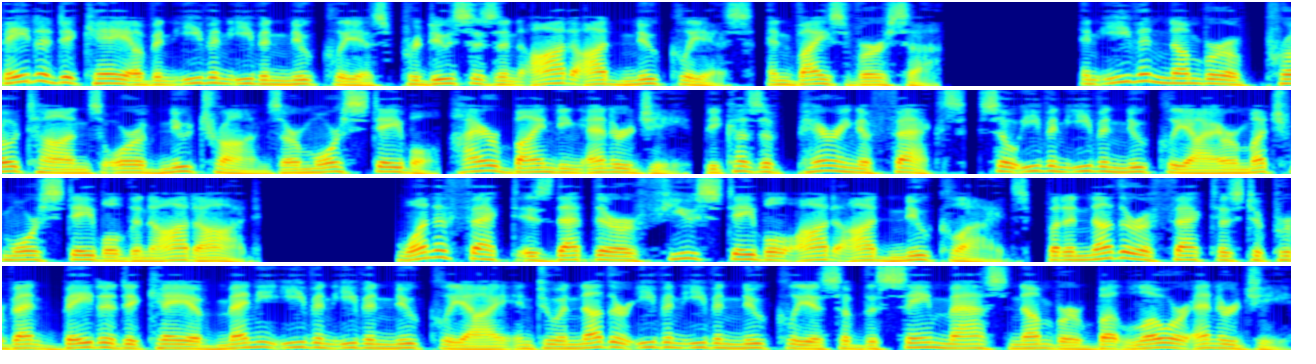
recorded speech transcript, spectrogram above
Beta decay of an even-even nucleus produces an odd-odd nucleus, and vice versa. An even number of protons or of neutrons are more stable higher binding energy because of pairing effects, so even-even nuclei are much more stable than odd-odd. One effect is that there are few stable odd-odd nuclides, but another effect is to prevent beta decay of many even-even nuclei into another even-even nucleus of the same mass number but lower energy,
